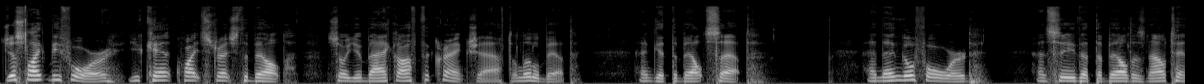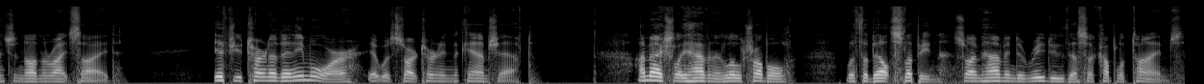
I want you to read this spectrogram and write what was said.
Just like before, you can't quite stretch the belt, so you back off the crankshaft a little bit and get the belt set. And then go forward and see that the belt is now tensioned on the right side. If you turn it any more, it would start turning the camshaft. I'm actually having a little trouble with the belt slipping, so I'm having to redo this a couple of times.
